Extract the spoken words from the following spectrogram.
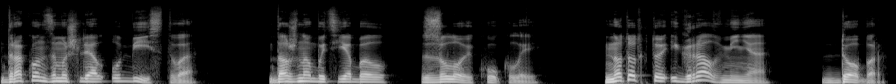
дракон замышлял убийство. Должно быть, я был злой куклой. Но тот, кто играл в меня, добр.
